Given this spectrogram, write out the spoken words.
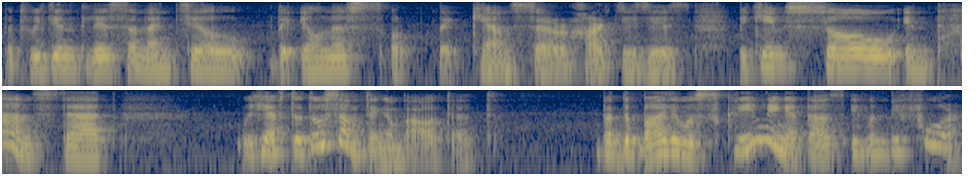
but we didn't listen until the illness or the cancer, heart disease became so intense that we have to do something about it. But the body was screaming at us even before.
